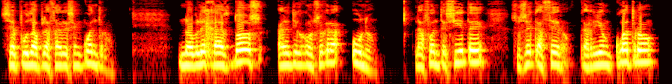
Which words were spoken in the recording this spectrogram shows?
se pudo aplazar ese encuentro. Noblejas 2, Atlético Consuegra 1, La Fuente 7, Soseca 0, Carrión 4,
